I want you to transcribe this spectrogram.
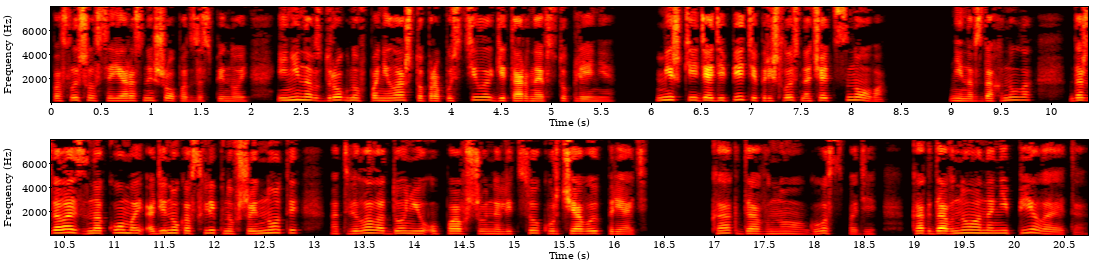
Послышался яростный шепот за спиной, и Нина, вздрогнув, поняла, что пропустила гитарное вступление. Мишке и дяде Пете пришлось начать снова. Нина вздохнула, дождалась знакомой, одиноко всхлипнувшей ноты, отвела ладонью упавшую на лицо курчавую прядь. Как давно, Господи, как давно она не пела это!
